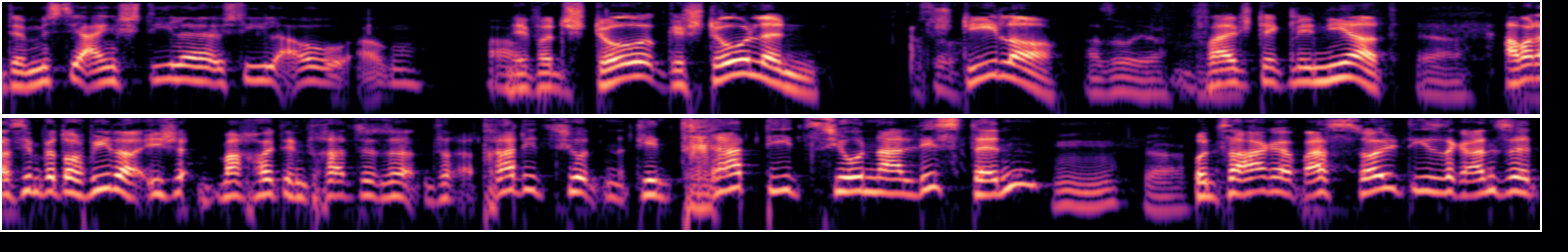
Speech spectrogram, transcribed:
der müsste ja eigentlich Stieler, Stiel Au, Augen haben. Nee, von Sto gestohlen. Stieler. Also ja. Falsch dekliniert. Ja. Aber da sind wir doch wieder. Ich mache heute den, Tradition, Tradition, den Traditionalisten Mhm, ja. und sage, was soll dieser ganze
